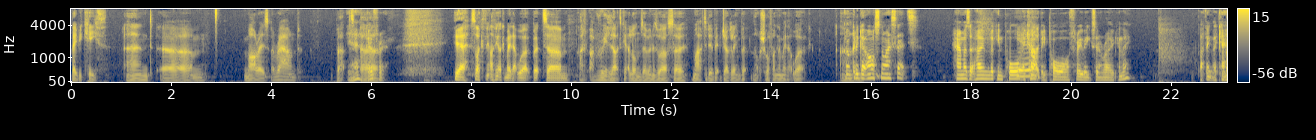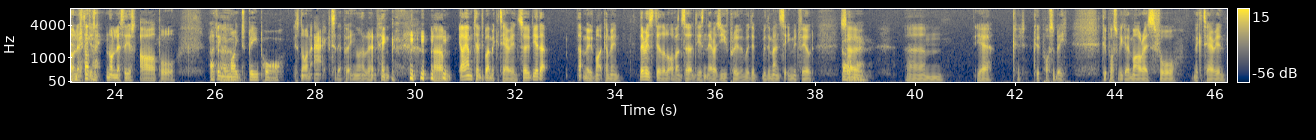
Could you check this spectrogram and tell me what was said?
Naby Keita and um, Mahrez around. But Yeah, go uh, for it. Yeah, so I think I think I can make that work. But um, I'd, I'd really like to get Alonso in as well. So might have to do a bit of juggling, but not sure if I'm going to make that work. Not going to go Arsenal assets. Hammers at home looking poor. they can't I- be poor three weeks in a row, can they? I think they can. not unless they can't just not unless they just are poor. I think they might be poor. it's not an act they're putting on. I don't think. um, I am tempted by Mkhitaryan, so yeah, that that move might come in. There is still a lot of uncertainty, isn't there, as you've proven with the with the Man City midfield. Oh, So, man. um, yeah, could could possibly could possibly go Mahrez for Mkhitaryan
